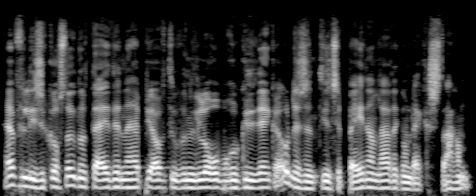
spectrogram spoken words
hè, verliezen kost ook nog tijd. En dan heb je af en toe van die lolbroeken die denken... oh, dit is een 10 cp, dan laat ik hem lekker staan.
